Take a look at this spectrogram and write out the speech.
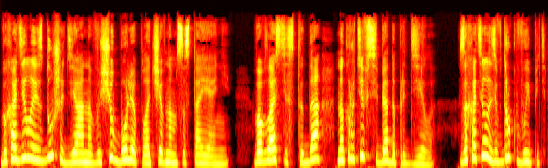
Выходила из души Диана в еще более плачевном состоянии. Во власти стыда, накрутив себя до предела. Захотелось вдруг выпить,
